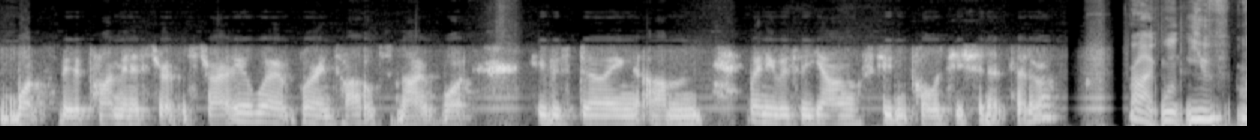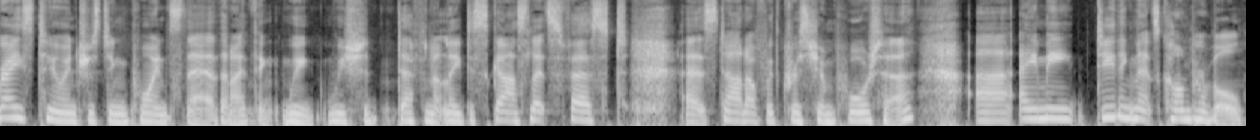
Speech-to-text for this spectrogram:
wants to be the Prime Minister of Australia. We're, we're entitled to know what he was doing um, when he was a young student politician, etc. Right. Well, you've raised two interesting points there that I think we, we should definitely discuss. Let's first uh, start off with Christian Porter. Uh, Amy, do you think that's comparable?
